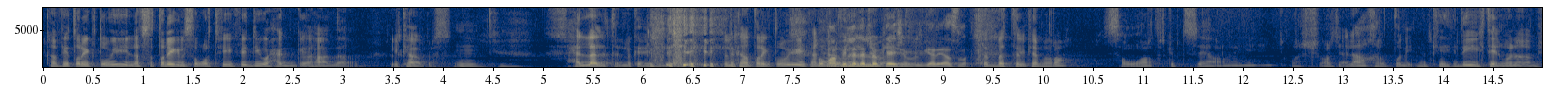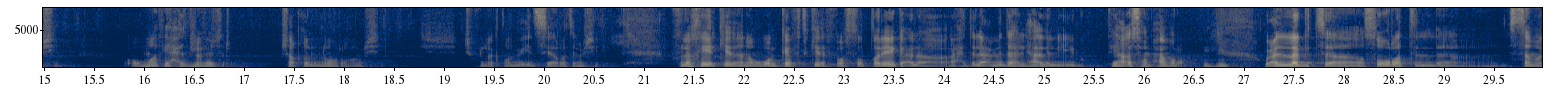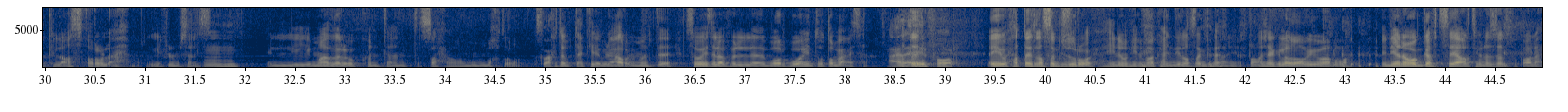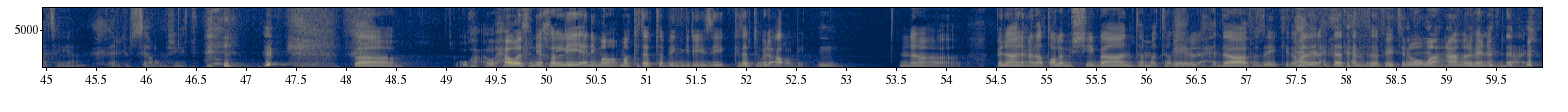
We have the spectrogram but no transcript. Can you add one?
كان في طريق طويل نفس الطريق اللي صورت فيه فيديو حق هذا الكابرس. حللت ال location. لأنه كان طريق طويل كان ما في إلا. ال location في القرية أصلا. ثبت الكاميرا صورت ركبت السيارة وش- وارجع لآخر الطريق. يمكن دقيقتين وأنا أمشي. وما في أحد في الفجر. شغل النور وأمشي. شوف اللقطة من بعيد السيارة تمشي. في الأخير كذا أنا وقفت كذا في وسط الطريق على أحد الأعمدة اللي هذا اللي فيها أسهم حمراء. وعلقت آه، صورة ال- السمك الأصفر والأحمر اللي في المسلسل. اللي ماذا لو كنت أنت صح وهم مخطئون صح. كتبتها كذا بالعربي ما أنت سويت لها في ال PowerPoint وطبعتها. على A4 أيوه حطيت لصق جروح هنا وهنا ما كان عندي لصق ثاني. طلع شكله غبي مرة. إني أنا وقفت سيارتي ونزلت وطلعت فيها ركبت السيارة ومشيت. ف وح- وحاولت إني أخليه يعني ما ما كتبته بالانجليزي كتبته بالعربي. انه بناء على طلب الشيبان تم تغيير الأحداث وزي كذا. وهذه الأحداث حدثت في تنومة عام 2011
